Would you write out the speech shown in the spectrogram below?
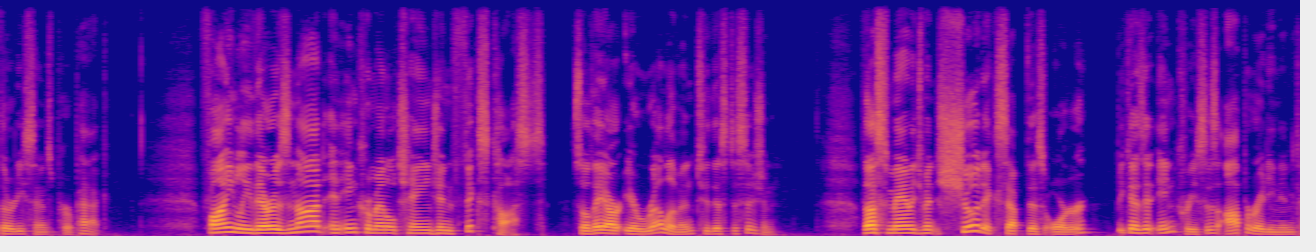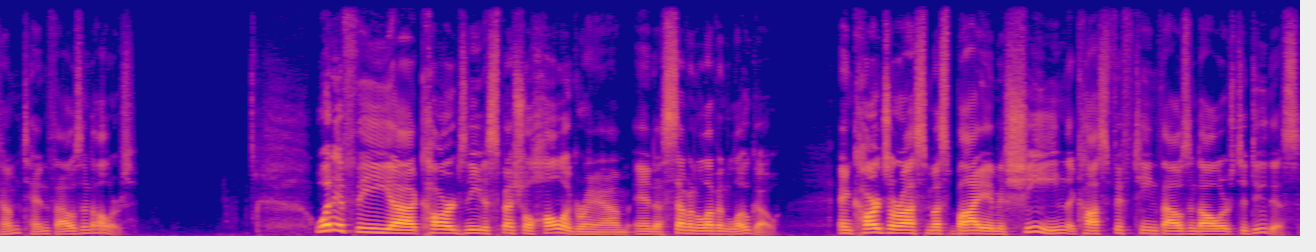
30 cents per pack. Finally, there is not an incremental change in fixed costs, so they are irrelevant to this decision. Thus, management should accept this order because it increases operating income $10,000. What if the uh, cards need a special hologram and a 7-Eleven logo? And Cards R Us must buy a machine that costs $15,000 to do this.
